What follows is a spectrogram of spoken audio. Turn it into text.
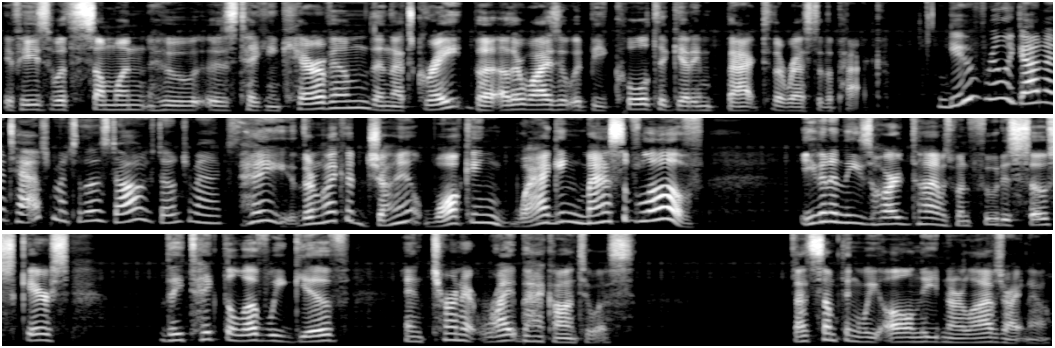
If he's with someone who is taking care of him, then that's great, but otherwise, it would be cool to get him back to the rest of the pack. You've really got an attachment to those dogs, don't you, Max? Hey, they're like a giant walking, wagging mass of love. Even in these hard times when food is so scarce, they take the love we give and turn it right back onto us. That's something we all need in our lives right now.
